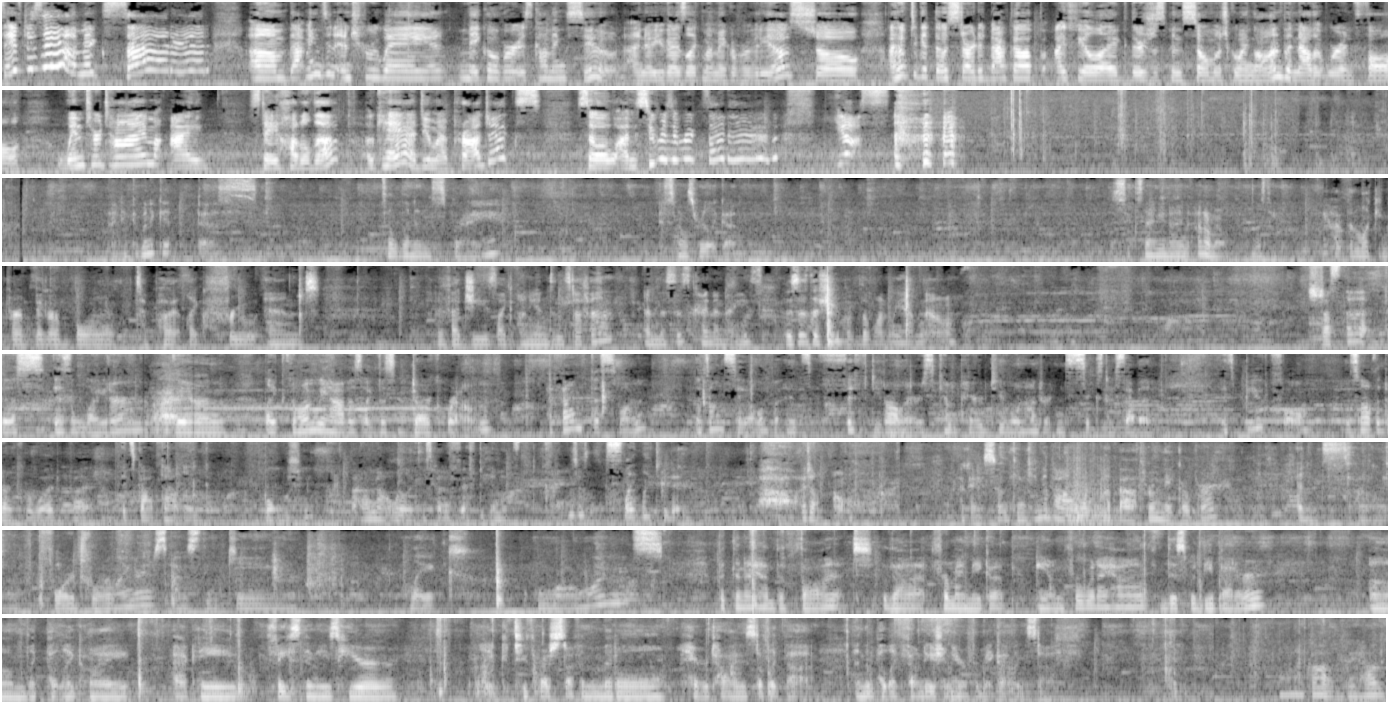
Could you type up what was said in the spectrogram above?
safe to say I'm excited. Um, that means an entryway makeover is coming soon. I know you guys like my makeover videos, so I hope to get those started back up. I feel like there's just been so much going on, but now that we're in fall, winter time, I stay huddled up, okay? I do my projects. So I'm super, super excited. Yes. I think I'm gonna get. It's a linen spray. It smells really good. $6.99, I don't know, we'll see. I've been looking for a bigger bowl to put like fruit and veggies like onions and stuff in. And this is kind of nice. This is the shape of the one we have now. It's just that this is lighter than like the one we have is like this dark brown. Found this one. It's on sale, but it's $50 compared to 167. It's beautiful. It's not the darker wood, but it's got that like bowl shape, but I'm not willing to spend 50 and it's kind of just slightly too big. I don't know. Okay, so I'm thinking about a bathroom makeover. And so for drawer liners, I was thinking like long ones. But then I had the thought that for my makeup and for what I have, this would be better. Um, like put like my acne face thingies here, like toothbrush stuff in the middle, hair ties, stuff like that. And then put like foundation here for makeup and stuff. Oh my god, they have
